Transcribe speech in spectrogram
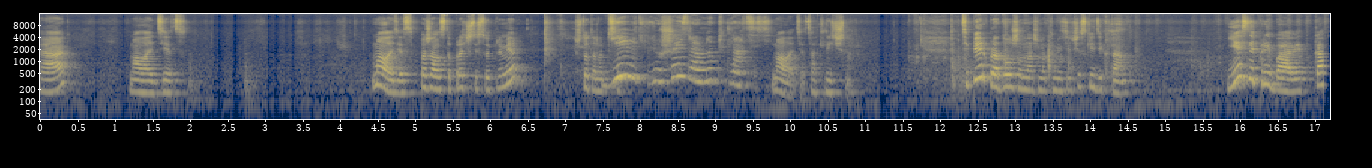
Так. Молодец. Молодец. Пожалуйста, прочти свой пример. Что ты написал? 9 плюс 6 равно 15. Молодец, отлично. Теперь продолжим наш математический диктант. Если прибавить ко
